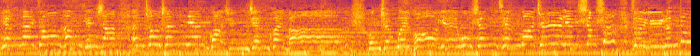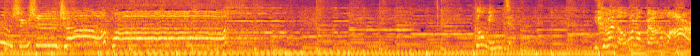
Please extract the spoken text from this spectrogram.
偏爱纵横天下，恩仇趁年挂金剑快马。红尘未破也无生牵挂，只恋上沙，醉里论道心事折花。歌名叫，你们能不能不要那么二？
